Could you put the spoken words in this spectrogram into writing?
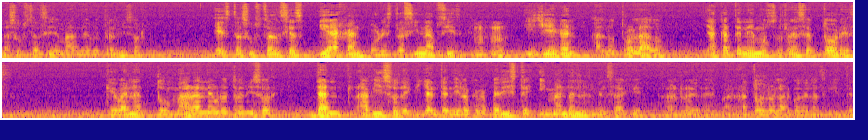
la sustancia llamada neurotransmisor. Estas sustancias viajan por esta sinapsis y llegan al otro lado. Y acá tenemos receptores que van a tomar al neurotransmisor, dan aviso de que ya entendí lo que me pediste y mandan el mensaje a todo lo largo de la siguiente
